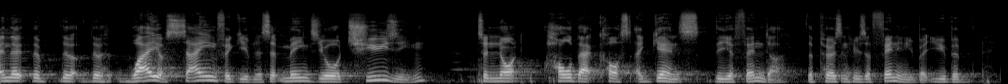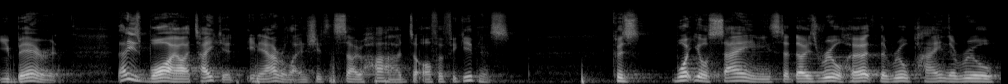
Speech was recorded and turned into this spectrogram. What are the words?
and the, the, the, the way of saying forgiveness, it means you're choosing to not hold that cost against the offender, the person who's offending you, but you, be, you bear it. That is why I take it in our relationships it's so hard to offer forgiveness. Because what you're saying is that those real hurt, the real pain, the real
